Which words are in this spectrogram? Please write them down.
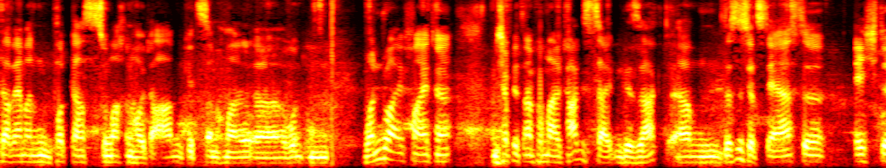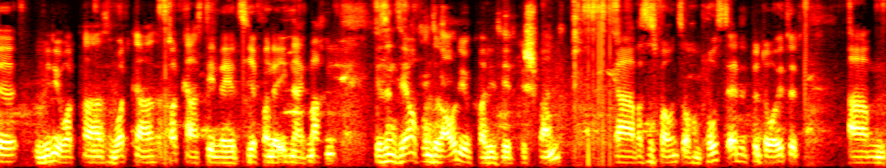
Da werden wir einen Podcast zu machen. Heute Abend geht's dann nochmal äh, rund um OneDrive weiter. Und ich habe jetzt einfach mal Tageszeiten gesagt. Ähm, das ist jetzt der erste echte Video-Podcast, Podcast, den wir jetzt hier von der Ignite machen. Wir sind sehr auf unsere Audioqualität gespannt, äh, was es bei uns auch im Post-Edit bedeutet. Ähm,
